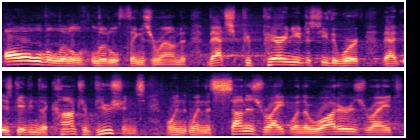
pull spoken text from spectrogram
all the little little things around it that's preparing you to see the work that is giving the contributions when when the sun is right when the water is right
